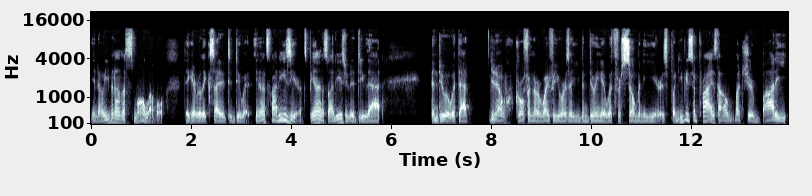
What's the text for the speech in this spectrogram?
You know, even on a small level, they get really excited to do it. You know, it's a lot easier. Let's be honest, a lot easier to do that than do it with that, you know, girlfriend or wife of yours that you've been doing it with for so many years. But you'd be surprised how much your body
